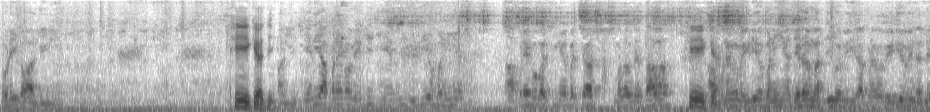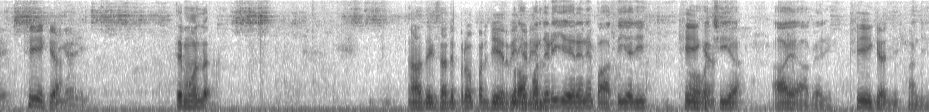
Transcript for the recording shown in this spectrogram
ਥੋੜੀ ਕੁਆਲਿਟੀ ਨਹੀਂ। ਠੀਕ ਹੈ ਜੀ। ਹਾਂਜੀ ਇਹਦੀ ਆਪਣੇ ਕੋਲ ਵੀਰ ਜੀ ਜੀਰ ਦੀ ਵੀਡੀਓ ਬਣੀ ਆ। ਆਪਣੇ ਕੋਲ ਬੱਚੀ ਨੇ ਬੱਚਾ ਮਤਲਬ ਦਿੱਤਾ ਵਾ। ਠੀਕ ਹੈ ਆਪਣੇ ਕੋਲ ਵੀਡੀਓ ਬਣੀ ਆ ਜਿਹੜਾ ਮਰਜ਼ੀ ਕੋਈ ਵੀਰ ਆਪਣੇ ਕੋਲ ਵੀਡੀਓ ਵੀ ਲੈ ਲੇ। ਠੀਕ ਹੈ ਜੀ? ਤੇ ਮੁੱਲ ਆ ਦੇਖ ਸਕਦੇ ਪ੍ਰੋਪਰ ਜੇਰ ਵੀ ਪ੍ਰੋਪਰ ਜਿਹੜੀ ਜਿਹੜੀ ਜੇਰ ਇਹਨੇ ਪਾਤੀ ਹੈ ਜੀ ਠੀਕ ਉਹ ਹੈ। ਬੱਚੀ ਆ ਆ ਆ ਪਿਆ ਜੀ। ਠੀਕ ਹੈ ਜੀ। ਹਾਂਜੀ।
